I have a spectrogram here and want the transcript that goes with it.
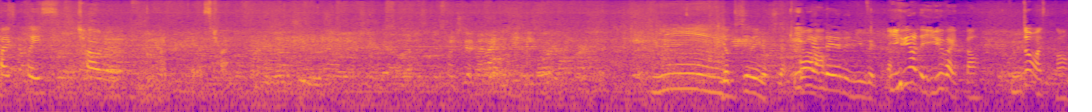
Pike Place chowder. Let's 역시는 역시다. 1위 와. 한 데에는 이유가 있다. 1위 안에 이유가 있다. 진짜 맛있다.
